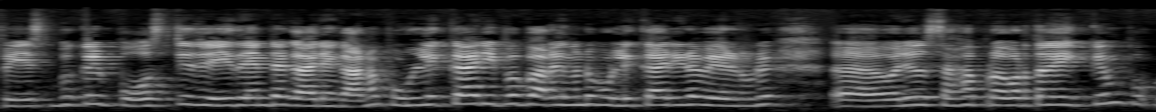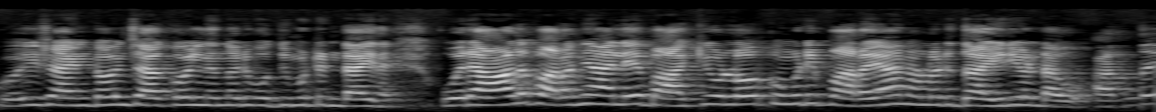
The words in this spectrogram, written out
ഫേസ്ബുക്കിൽ പോസ്റ്റ് ചെയ്തതിന്റെ കാര്യം. കാരണം പുള്ളിക്കാരി ഇപ്പോൾ പറയുന്നുണ്ട് പുള്ളിക്കാരിയുടെ വേറൊരു ഒരു സഹപ്രവർത്തകയ്ക്കും ഈ ഷൈൻ ടോൺ ചാക്കോയിൽ നിന്നൊരു ബുദ്ധിമുട്ടുണ്ടായത്. ഒരാൾ പറഞ്ഞാലേ ബാക്കിയുള്ളവർക്കും കൂടി പറയാനുള്ളൊരു ധൈര്യം ഉണ്ടാവും. അന്ന്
